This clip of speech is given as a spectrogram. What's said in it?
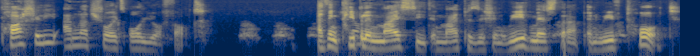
partially, I'm not sure it's all your fault. I think people in my seat, in my position, we've messed up and we've taught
